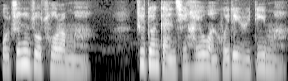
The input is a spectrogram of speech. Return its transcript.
我真的做错了吗？这段感情还有挽回的余地吗？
